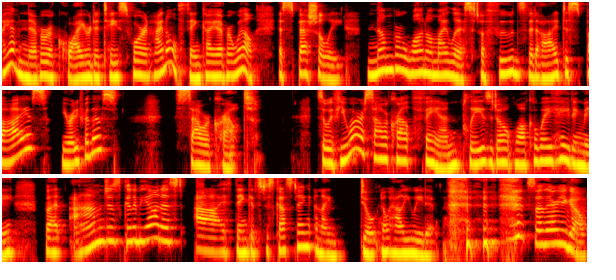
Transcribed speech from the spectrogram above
I have never acquired a taste for, and I don't think I ever will, especially number one on my list of foods that I despise. You ready for this? Sauerkraut. So if you are a sauerkraut fan, please don't walk away hating me. But I'm just going to be honest, I think it's disgusting and I don't know how you eat it. so there you go.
